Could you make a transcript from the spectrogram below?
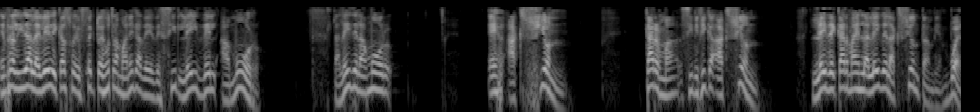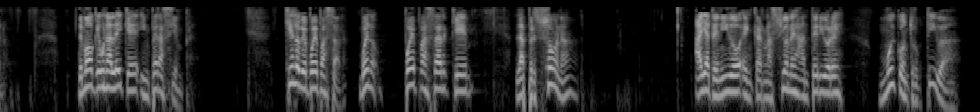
En realidad la ley de causa y efecto es otra manera de decir ley del amor. La ley del amor es acción. karma significa acción. Ley de karma es la ley de la acción también. Bueno, de modo que es una ley que impera siempre. ¿Qué es lo que puede pasar? Bueno, puede pasar que la persona haya tenido encarnaciones anteriores muy constructivas,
